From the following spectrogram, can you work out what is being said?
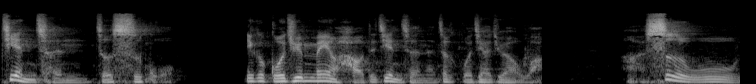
谏臣则失国。一个国君没有好的谏臣呢，这个国家就要亡啊。事无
